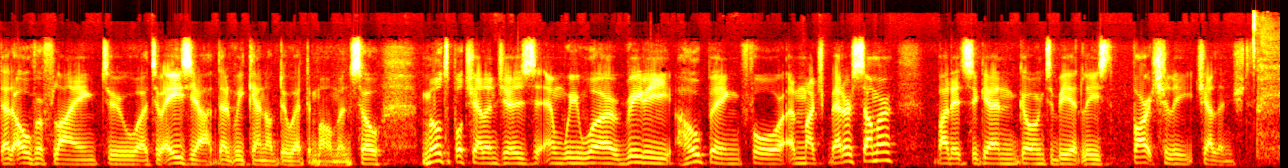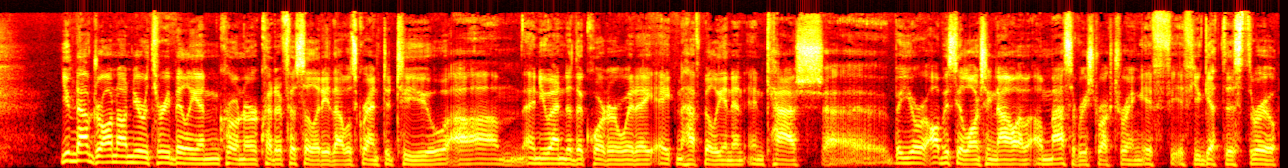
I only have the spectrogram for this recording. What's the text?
that overflying to, uh, to Asia that we cannot do at the moment. So multiple challenges, and we were really hoping for a much better summer, but it's again going to be at least partially challenged. You've now drawn on your 3 billion kroner credit facility that was granted to you, um, and you ended the quarter with a 8.5 billion in, in cash. Uh, but you're obviously launching now a, a, massive restructuring if, if you get this through.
